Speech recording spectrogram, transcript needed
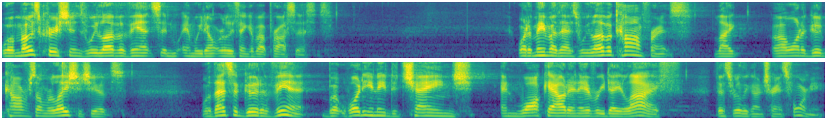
Well, most Christians, we love events and, and we don't really think about processes. What I mean by that is we love a conference, like, oh, I want a good conference on relationships. Well, that's a good event, but what do you need to change and walk out in everyday life that's really going to transform you?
